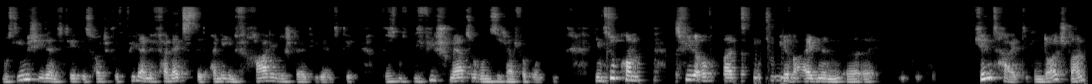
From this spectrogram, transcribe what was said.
Muslimische Identität ist heute für viele eine verletzte, eine in Frage gestellte Identität. Das ist mit viel Schmerz und Unsicherheit verbunden. Hinzu kommt, dass viele oftmals zu ihrer eigenen äh, Kindheit in Deutschland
